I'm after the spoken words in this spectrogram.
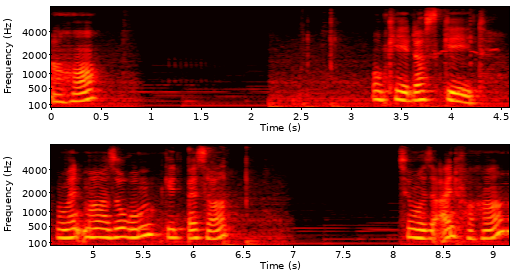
Aha. Okay, das geht. Moment mal, so rum geht besser. Beziehungsweise einfacher.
